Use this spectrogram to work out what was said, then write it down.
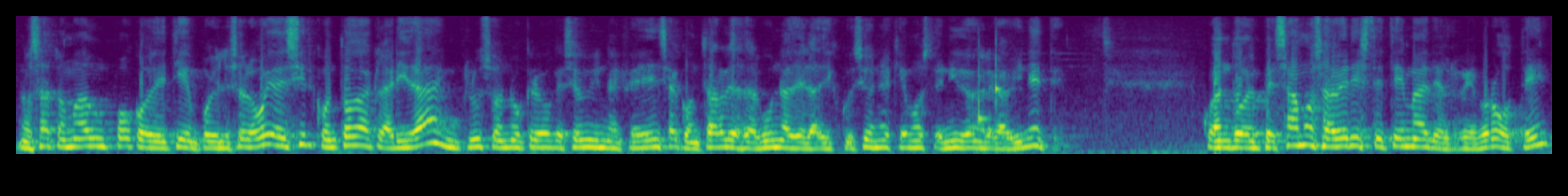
nos ha tomado un poco de tiempo y se lo voy a decir con toda claridad, incluso no creo que sea una inferencia contarles algunas de las discusiones que hemos tenido en el gabinete. Cuando empezamos a ver este tema del rebrote,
